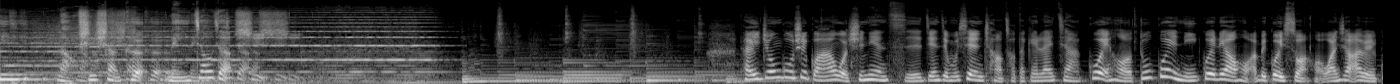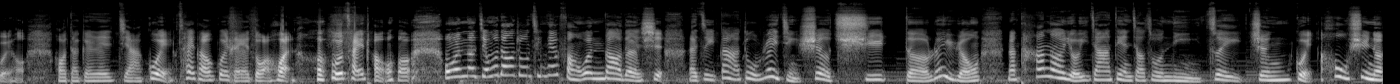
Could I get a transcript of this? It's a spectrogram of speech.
一老师上课没教的事。台中故事馆，我是念慈。今天节目现场，朝大家来讲贵哈，都贵泥贵料哈，阿别粿蒜哈，玩笑阿别粿哈，好，大家来讲贵，菜头贵大家多换，我菜头哈。我们的节目当中，今天访问到的是来自于大渡瑞景社区的瑞荣，那他呢有一家店叫做你最珍贵。后续呢，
